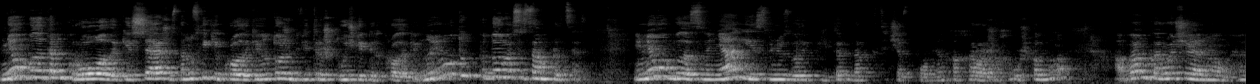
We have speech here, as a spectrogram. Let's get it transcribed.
В нього були там кролики, ще щось, там ну скільки кроликів, ну теж дві-три штучки тих кроликів. Ну йому тут подобався сам процес. І в нього була свиня, її свиню звали Пітер, так це час пам'ятаю, хороша хрушка була. А потім, коротше, ну,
